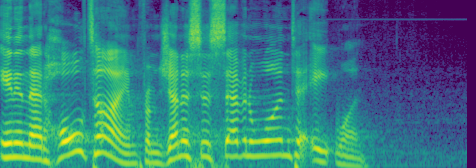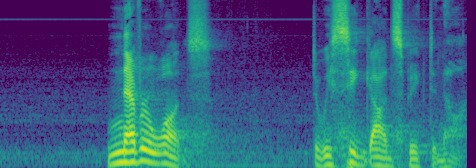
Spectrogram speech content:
And in that whole time, from Genesis 7 1 to 8 1, never once do we see God speak to Noah.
